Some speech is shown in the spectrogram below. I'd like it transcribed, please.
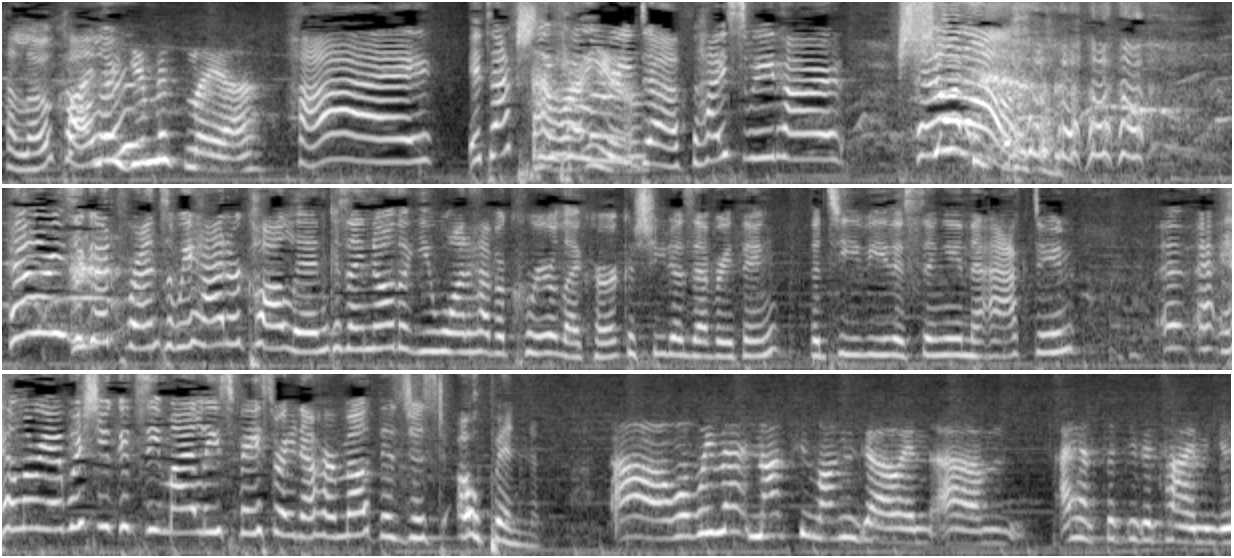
Hello, caller? know you, Miss. Hi. It's actually How Hilary? Duff. Hi, sweetheart. Shut up! Hilary's a good friend, so we had her call in because I know that you want to have a career like her because she does everything the TV, the singing, the acting. Uh, uh, Hilary, I wish you could see Miley's face right now. Her mouth is just open. Oh, well, we met not too long ago, and um, I had such a good time, and you're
